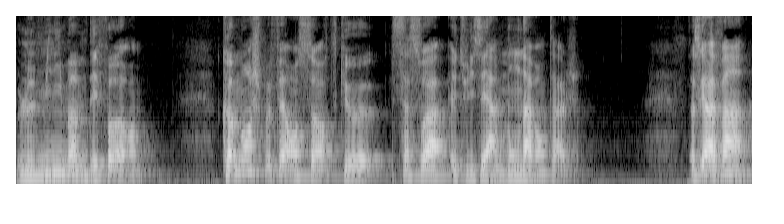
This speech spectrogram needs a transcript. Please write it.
le minimum d'efforts, comment je peux faire en sorte que ça soit utilisé à mon avantage? Parce qu'à la fin,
